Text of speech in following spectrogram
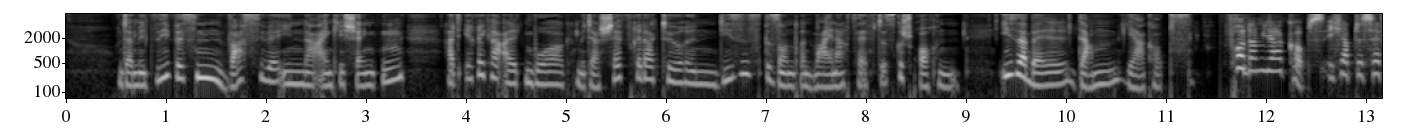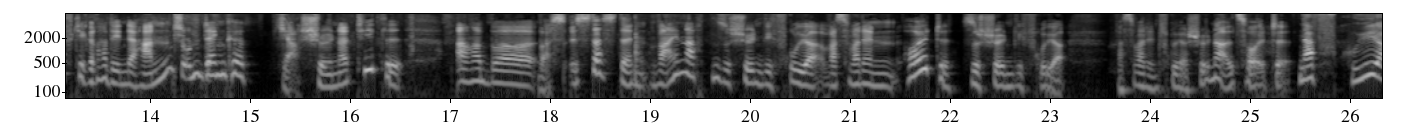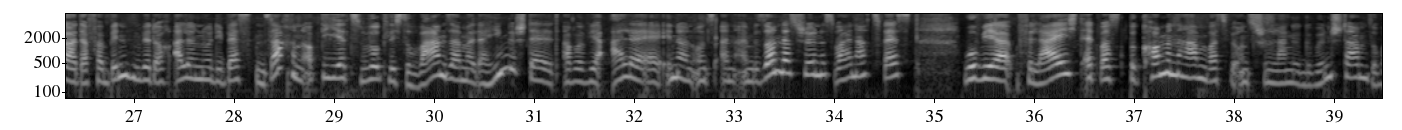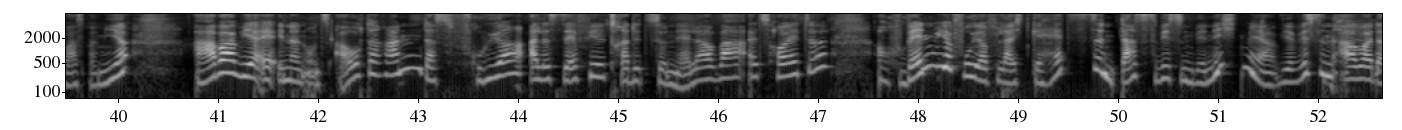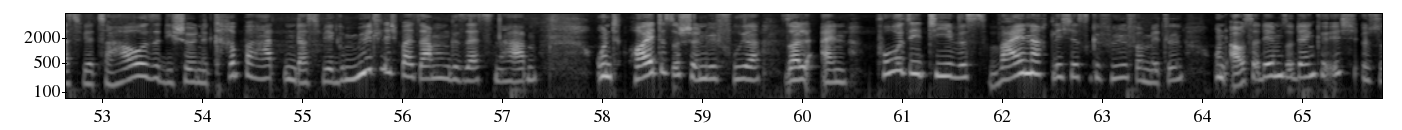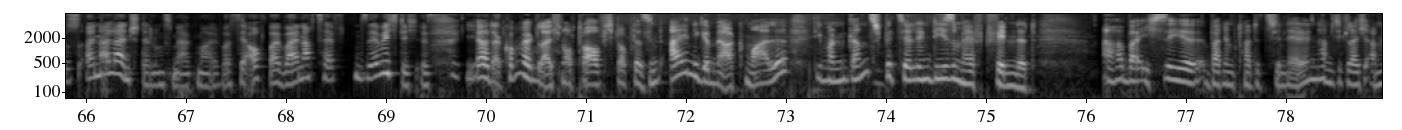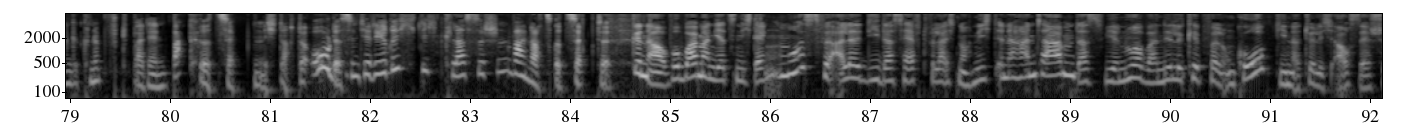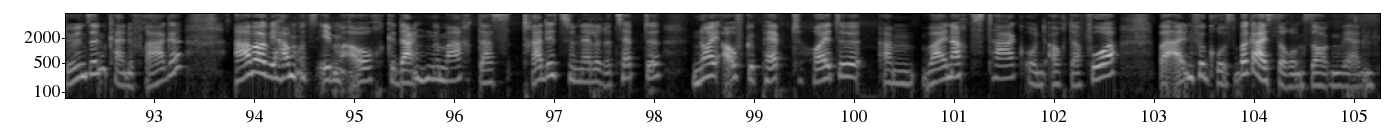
Und damit Sie wissen, was wir Ihnen da eigentlich schenken, hat Erika Altenburg mit der Chefredakteurin dieses besonderen Weihnachtsheftes gesprochen, Isabel Damm-Jakobs. Frau Damm-Jakobs, ich habe das Heft hier gerade in der Hand und denke, ja, schöner Titel. Aber was ist das denn? Weihnachten so schön wie früher. Was war denn heute so schön wie früher? Was war denn früher schöner als heute? Na, früher, da verbinden wir doch alle nur die besten Sachen. Ob die jetzt wirklich so waren, sei mal dahingestellt. Aber wir alle erinnern uns an ein besonders schönes Weihnachtsfest, wo wir vielleicht etwas bekommen haben, was wir uns schon lange gewünscht haben. So war es bei mir. Aber wir erinnern uns auch daran, dass früher alles sehr viel traditioneller war als heute. Auch wenn wir früher vielleicht gehetzt sind, das wissen wir nicht mehr. Wir wissen aber, dass wir zu Hause die schöne Krippe hatten, dass wir gemütlich beisammen gesessen haben. Und heute, so schön wie früher, soll ein positives, weihnachtliches Gefühl vermitteln. Und außerdem, so denke ich, ist es ein Alleinstellungsmerkmal, was ja auch bei Weihnachtsheften sehr wichtig ist. Ja, da kommen wir gleich noch drauf. Ich glaube, da sind einige Merkmale, die man ganz speziell in diesem Heft findet. Aber ich sehe, bei dem Traditionellen haben Sie gleich angeknüpft bei den Backrezepten. Ich dachte, oh, das sind ja die richtig klassischen Weihnachtsrezepte. Genau, wobei man jetzt nicht denken muss, für alle, die das Heft vielleicht noch nicht in der Hand haben, dass wir nur Vanillekipferl und Co., die natürlich auch sehr schön sind, keine Frage. Aber wir haben uns eben auch Gedanken gemacht, dass traditionelle Rezepte neu aufgepeppt heute am Weihnachtstag und auch davor bei allen für große Begeisterung sorgen werden.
